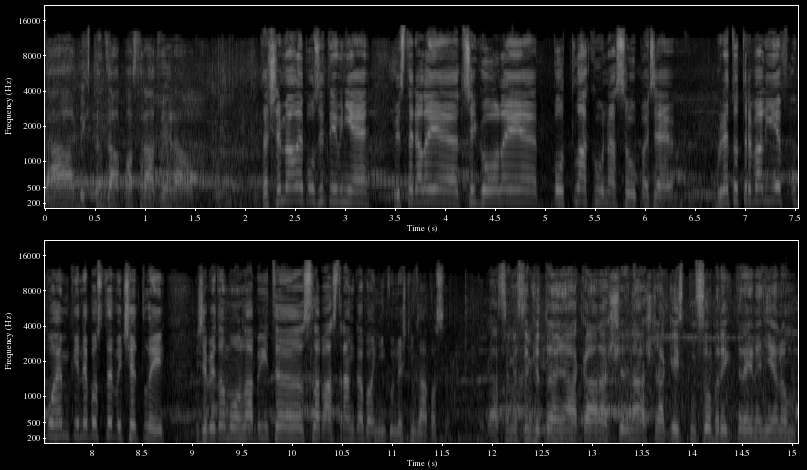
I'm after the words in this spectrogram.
já bych ten zápas rád vyhrál. Začneme ale pozitivně. Vy jste dali eh, tři góly po tlaku na soupeře. Bude to trvalý jev u Bohemky, nebo jste vyčetli, že by to mohla být eh, slabá stránka baníku v dnešním zápase? Tak já si myslím, že to je nějaká naš, náš nějaký způsob hry, který není jenom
